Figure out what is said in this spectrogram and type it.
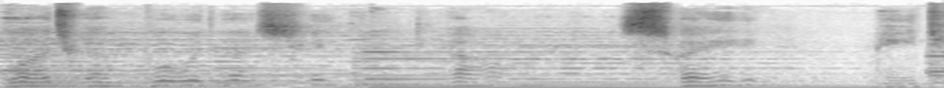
我全部的心跳随你跳。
